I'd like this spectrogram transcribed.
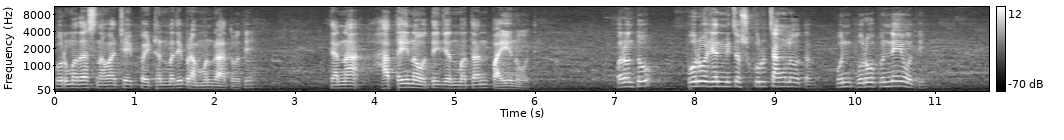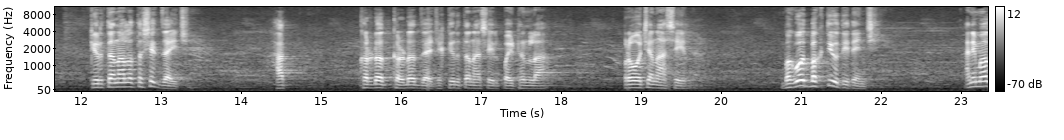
कुर्मदास नावाचे पैठणमध्ये ब्राह्मण राहत होते. त्यांना हातही नव्हते जन्मतान पायी नव्हते. परंतु पूर्वजन्मीचं सुकृत चांगलं होतं. पुन पूर्वपुण्यही होती. कीर्तनाला तसेच जायचे. हात खरडत खरडत जायचे. कीर्तन असेल पैठणला प्रवचन असेल. भगवत भक्ती होती त्यांची. आणि मग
